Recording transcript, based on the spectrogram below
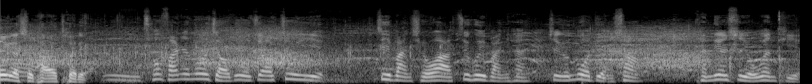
这个是他的特点。嗯，从樊振东的角度就要注意这板球啊，最后一板，你看这个落点上肯定是有问题。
